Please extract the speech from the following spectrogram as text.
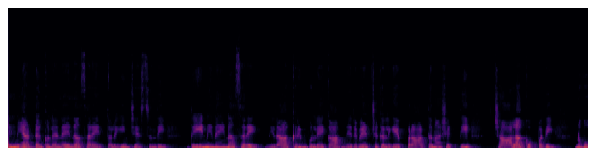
ఎన్ని అడ్డంకులనైనా సరే తొలగించేస్తుంది. దేనినైనా సరే నిరాకరింపు లేక నెరవేర్చగలిగే ప్రార్థనా శక్తి చాలా గొప్పది. నువ్వు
